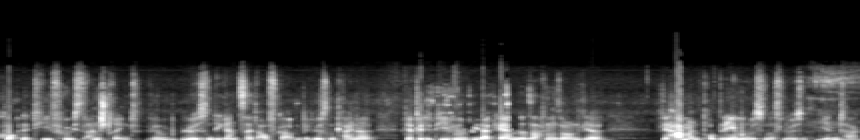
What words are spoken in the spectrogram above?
kognitiv höchst anstrengend. Wir lösen die ganze Zeit Aufgaben. Wir lösen keine repetitiven, wiederkehrenden Sachen, sondern wir wir haben ein Problem und müssen das lösen, jeden mhm. Tag.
